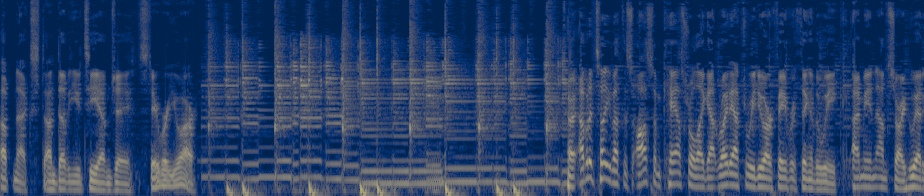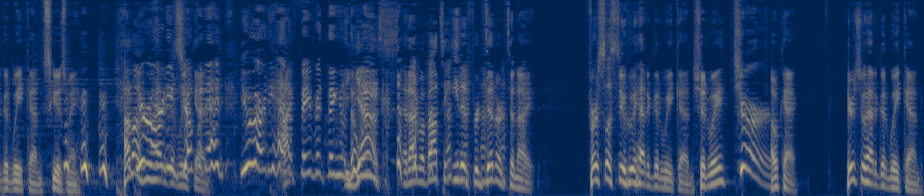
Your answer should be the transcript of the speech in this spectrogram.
up next on wtmj stay where you are Um, All right, I'm going to tell you about this awesome casserole I got right after we do our favorite thing of the week. I mean, I'm sorry, who had a good weekend? Excuse me. How about You're already jumping ahead. You already had I, a favorite thing of the yes, week. Yes, and I'm about to eat it for dinner tonight. First, let's do who had a good weekend. Should we? Sure. Okay. Here's who had a good weekend.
